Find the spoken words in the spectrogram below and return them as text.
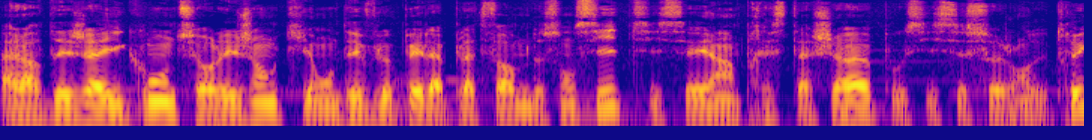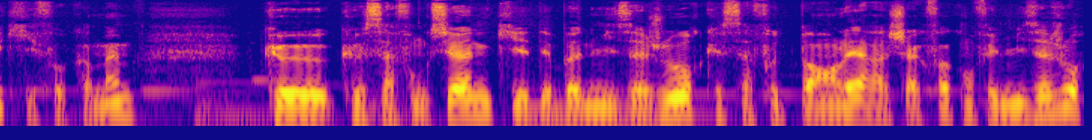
Alors déjà, il compte sur les gens qui ont développé la plateforme de son site. Si c'est un PrestaShop ou si c'est ce genre de truc, il faut quand même que, que ça fonctionne, qu'il y ait des bonnes mises à jour, que ça foute pas en l'air à chaque fois qu'on fait une mise à jour.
